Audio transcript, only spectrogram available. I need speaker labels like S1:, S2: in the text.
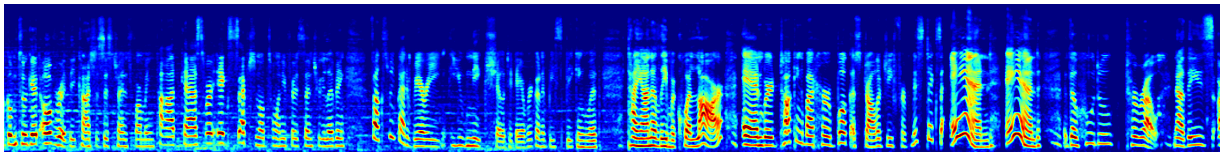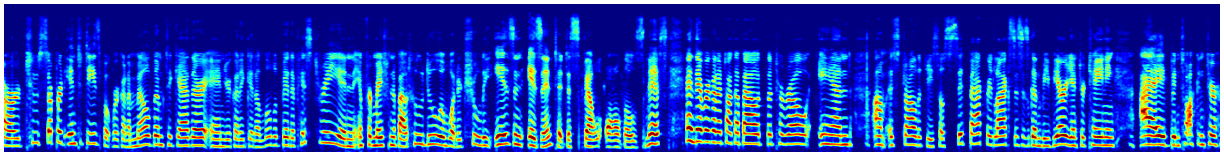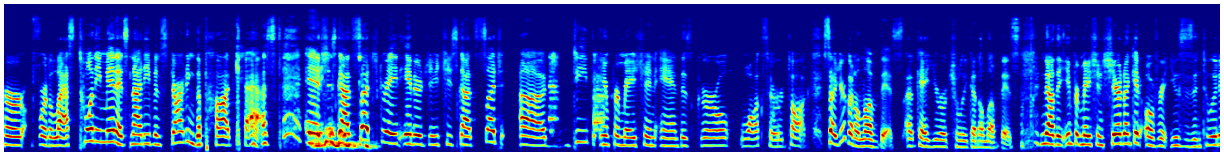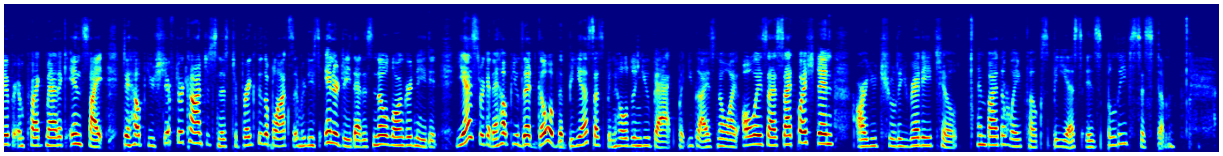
S1: Welcome to Get Over It, the consciousness transforming podcast for exceptional 21st century living. Folks, we've got a very unique show today. We're going to be speaking with Tayannah Lee McQuillar, and we're talking about her book, Astrology for Mystics, and and the Hoodoo Tarot. Now, these are two separate entities, but we're going to meld them together, and you're going to get a little bit of history and information about hoodoo and what it truly is and isn't to dispel all those myths. And then we're going to talk about the tarot and um, astrology. So sit back, relax. This is going to be very entertaining. I've been talking to her for the last 20 minutes, not even starting the podcast. And she's got such great energy. She's got such uh, deep information, and this girl walks her talk. So you're going to love this. Okay, you're truly going to love this. Now, the information shared on Get Over It uses intuitive and pragmatic insight to help you shift your consciousness to break through the blocks and release energy that is no longer needed. Yes, we're going to help you let go of the BS that's been holding you back. But you guys know I always ask that question Are you truly ready to? And by the way, folks, BS is belief system.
